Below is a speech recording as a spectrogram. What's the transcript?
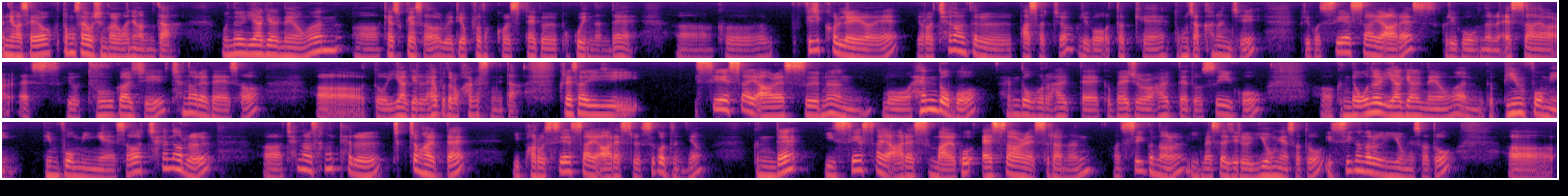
안녕하세요. 호통사에 오신 걸 환영합니다. 오늘 이야기할 내용은 어, 계속해서 라디오 프로토콜 스택을 보고 있는데 어, 그 피지컬 레이어의 여러 채널들을 봤었죠. 그리고 어떻게 동작하는지 그리고 CSIRS 그리고 오늘 SIRS 이 두 가지 채널에 대해서 어, 또 이야기를 해보도록 하겠습니다. 그래서 이 CSIRS는 뭐 핸도버 핸도버를 할 때 그 매주를 할 때도 쓰이고 어, 근데 오늘 이야기할 내용은 그 빔포밍, 빔포밍에서 채널을 어, 채널 상태를 측정할 때 이 바로 CSIRS를 쓰거든요. 근데 이 CSIRS 말고 SRS라는 어, 시그널, 이 메시지를 이용해서도 이 시그널을 이용해서도 어,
